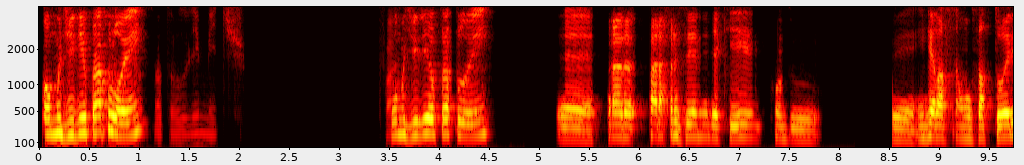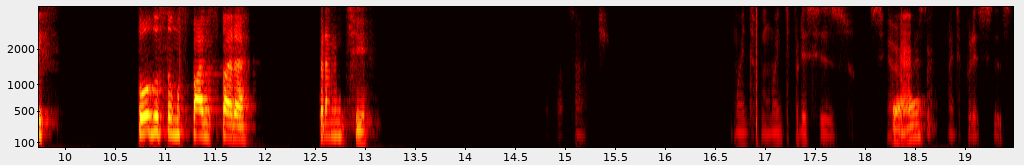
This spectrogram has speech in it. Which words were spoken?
Como diria o próprio Loen, como diria o próprio Loen, é, para, parafraseando ele aqui, quando, é, em relação aos atores, todos somos pagos para, para mentir. Exatamente. Muito, muito preciso, senhor. É. Muito preciso.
